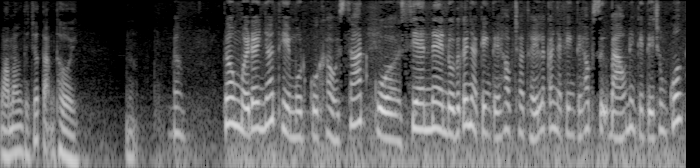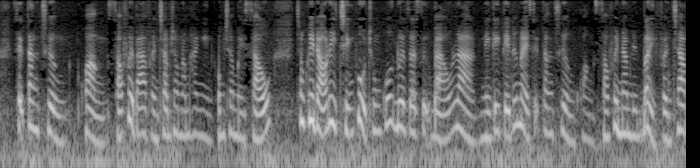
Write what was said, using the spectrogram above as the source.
và mang tính chất tạm thời. Vâng. Thưa ông, mới đây nhất thì một cuộc khảo sát của CNN đối với các nhà kinh tế học cho thấy là các nhà kinh tế học dự báo nền kinh tế Trung Quốc sẽ tăng trưởng khoảng 6,3% trong năm 2016. Trong khi đó thì chính phủ Trung Quốc đưa ra dự báo là nền kinh tế nước này sẽ tăng trưởng khoảng 6,5 đến 7%.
